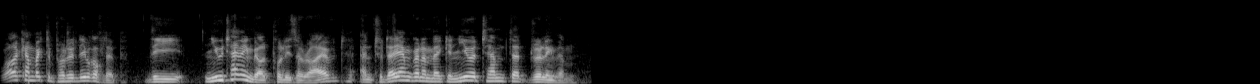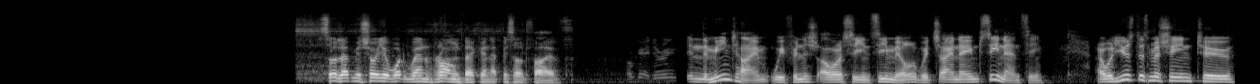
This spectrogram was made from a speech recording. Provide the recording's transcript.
Welcome back to Project Libraflip. The new timing belt pulleys arrived, and today I'm going to make a new attempt at drilling them. So let me show you what went wrong back in episode 5. Okay, in the meantime, we finished our CNC mill, which I named CNancy. I will use this machine to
